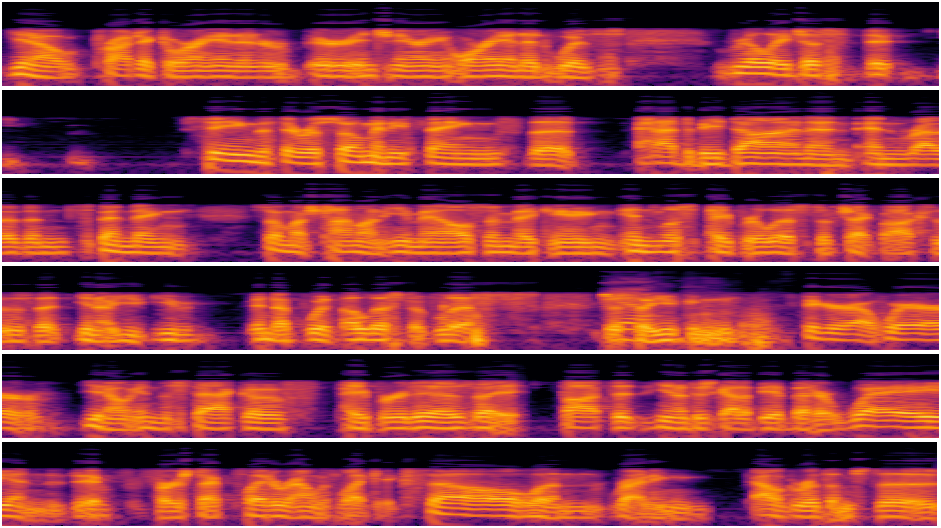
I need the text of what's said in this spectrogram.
you know, project oriented or, or engineering oriented was really just the, seeing that there were so many things that had to be done and, and rather than spending so much time on emails and making endless paper lists of checkboxes that, you know, you, you end up with a list of lists just yeah. so you can figure out where, you know, in the stack of paper it is. I thought that, you know, there's got to be a better way. And at first I played around with like Excel and writing algorithms to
